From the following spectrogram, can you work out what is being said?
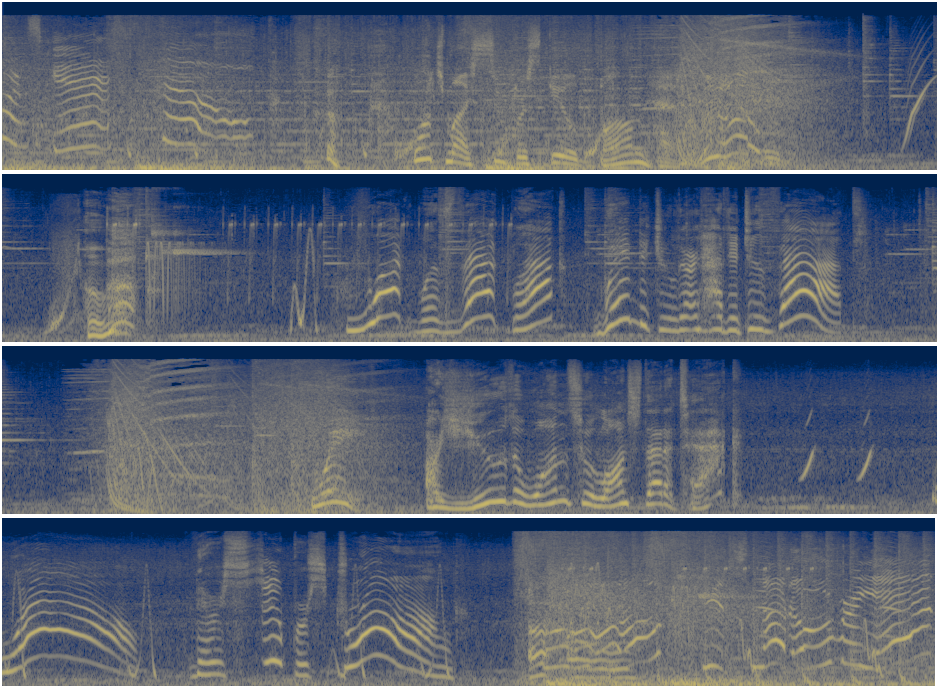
I'm scared. Help! Watch my super skilled bomb hand. Huh? What was that, Black? When did you learn how to do that? Wait, are you the ones who launched that attack? Wow! They're super strong! Uh-oh. It's not over yet!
